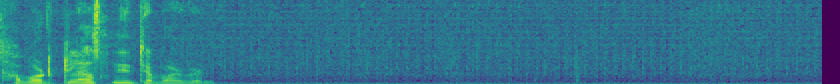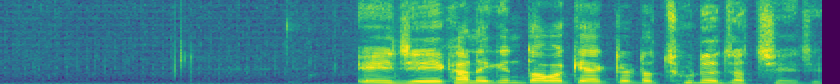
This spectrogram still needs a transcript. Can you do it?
সাপোর্ট ক্লাস নিতে পারবেন। এই যে এখানে কিন্তু আবার ক্যারেক্টারটা ছুটে যাচ্ছে, এই যে।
